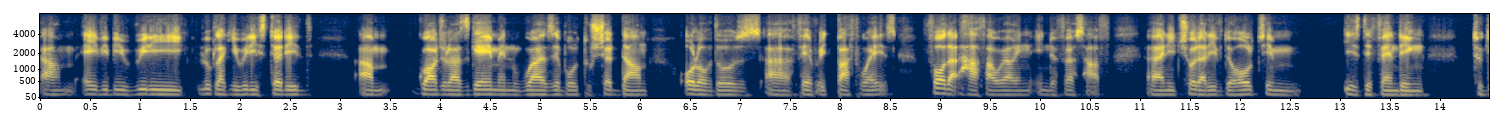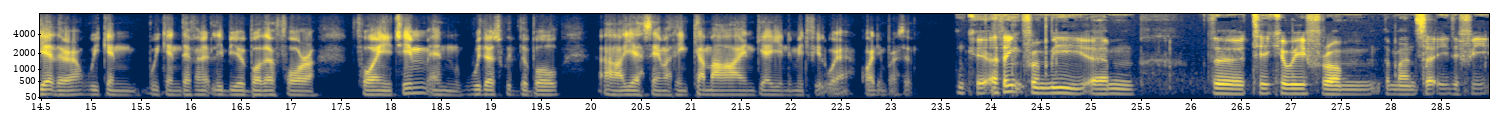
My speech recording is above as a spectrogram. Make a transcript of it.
um, AVB really looked like he really studied um, Guardiola's game and was able to shut down all of those uh, favorite pathways for that half hour in, in the first half. and it showed that if the whole team is defending together, we can we can definitely be a bother for for any team. And with us with the ball, uh, yeah, same. I think Kamara and Gueye in the midfield were quite impressive. Okay, I think for me, um, the takeaway from the Man City defeat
